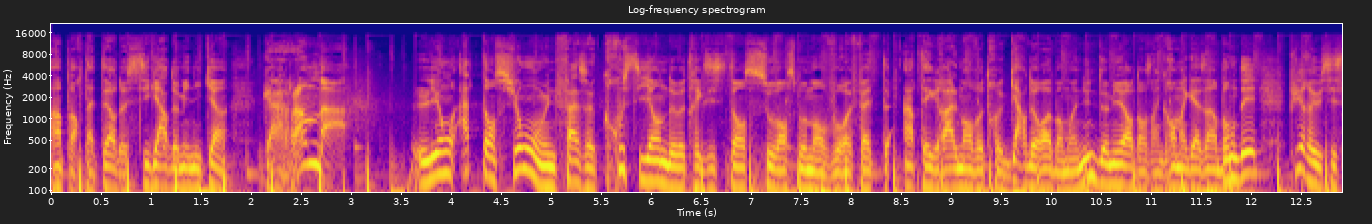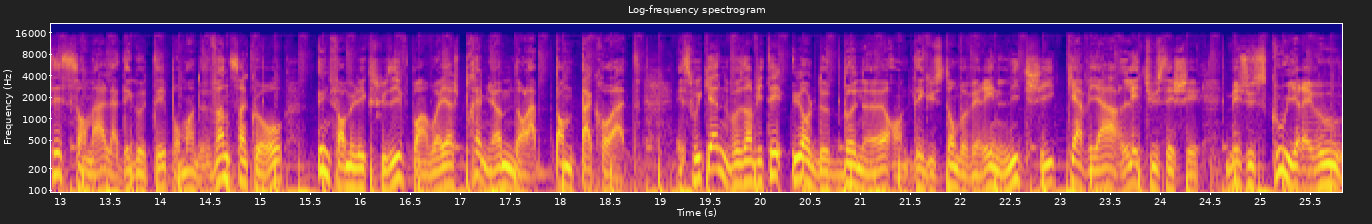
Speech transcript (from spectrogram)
importateur de cigares dominicains. Caramba! Lion, attention, une phase croustillante de votre existence s'ouvre en ce moment. Vous refaites intégralement votre garde-robe en moins d'une demi-heure dans un grand magasin bondé, puis réussissez sans mal à dégoter pour moins de 25 euros une formule exclusive pour un voyage premium dans la Pampa croate. Et ce week-end, vos invités hurlent de bonheur en dégustant vos verrines litchi, caviar, laitue séchée. Mais jusqu'où irez-vous?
